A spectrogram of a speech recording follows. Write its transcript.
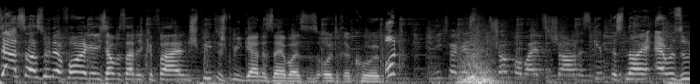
das war's mit der Folge. Ich hoffe, es hat euch gefallen. Spielt das Spiel gerne selber, es ist ultra cool. Und nicht vergessen, im Shop vorbeizuschauen. Es gibt das neue Aerosu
